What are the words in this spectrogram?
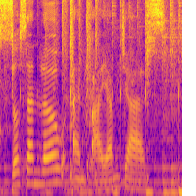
Susan Lowe and I Am Jazz.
